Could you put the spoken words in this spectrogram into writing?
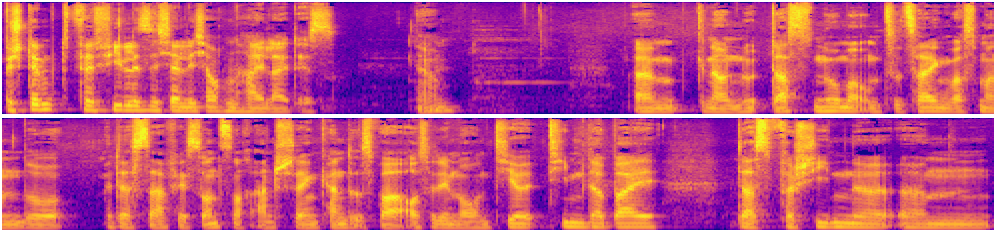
bestimmt für viele sicherlich auch ein Highlight ist. Ja. Mhm. Ähm, genau, das nur mal, um zu zeigen, was man so mit der Starface sonst noch anstellen kann. Es war außerdem noch ein Team dabei, das verschiedene ähm,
